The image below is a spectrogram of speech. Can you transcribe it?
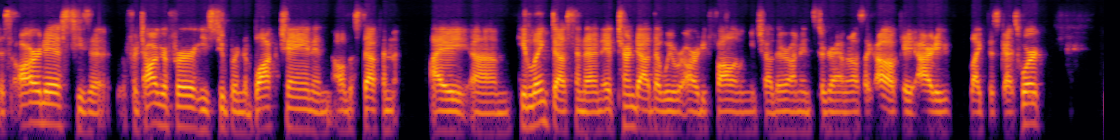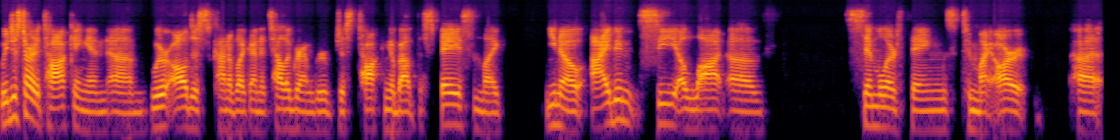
this artist. He's a photographer. He's super into blockchain and all the stuff." And I um, he linked us, and then it turned out that we were already following each other on Instagram. And I was like, oh, okay, I already like this guy's work. We just started talking, and um, we were all just kind of like in a Telegram group, just talking about the space. And like, you know, I didn't see a lot of similar things to my art uh,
